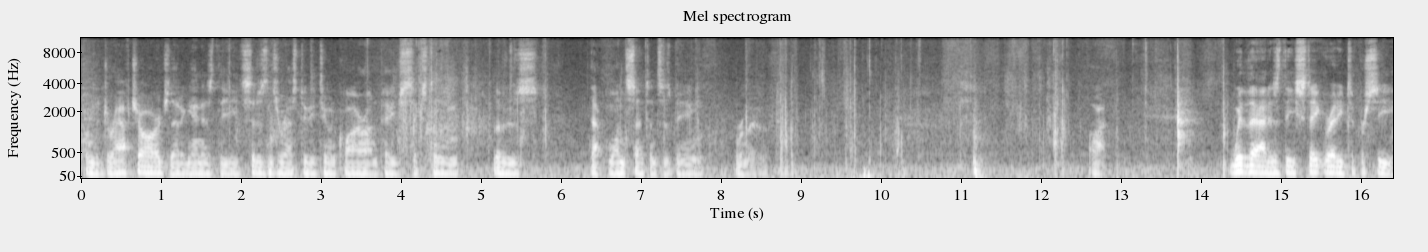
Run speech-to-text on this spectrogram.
from the draft charge. That again is the citizen's arrest duty to inquire on page 16. Those, that one sentence is being removed. All right. With that, is the state ready to proceed?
